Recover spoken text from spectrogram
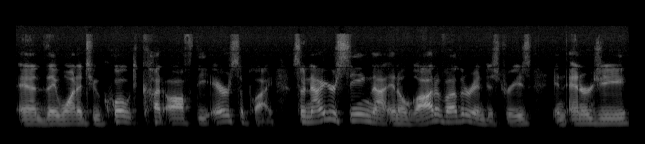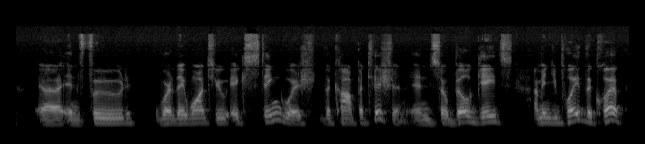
and they wanted to, quote, cut off the air supply. So now you're seeing that in a lot of other industries, in energy, uh, in food, where they want to extinguish the competition. And so Bill Gates, I mean, you played the clip,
